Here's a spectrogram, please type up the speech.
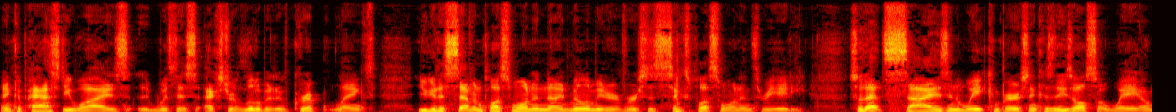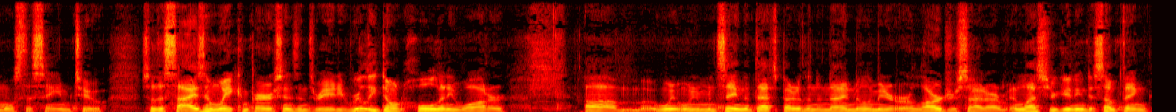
And capacity wise, with this extra little bit of grip length, you get a 7 plus 1 and 9 millimeter versus 6 plus 1 and 380. So that size and weight comparison, because these also weigh almost the same too. So the size and weight comparisons in 380 really don't hold any water um, when, when saying that that's better than a 9 millimeter or a larger sidearm, unless you're getting to something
